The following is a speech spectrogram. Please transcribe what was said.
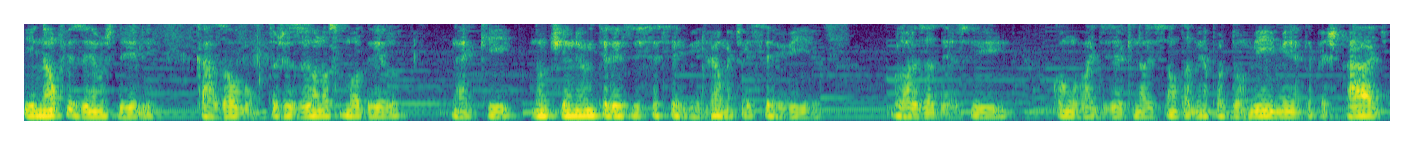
e não fizemos dele caso algum. Então Jesus é o nosso modelo, né, que não tinha nenhum interesse de ser servido, realmente ele servia. Glórias a Deus. E como vai dizer aqui na lição, também pode dormir em meio à tempestade,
